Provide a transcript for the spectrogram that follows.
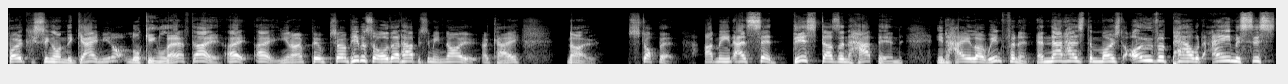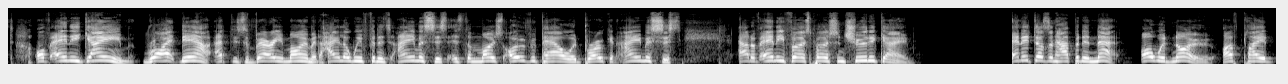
focusing on the game. You're not looking left. Hey, hey, hey. You know, so when people say, oh, that happens to me. No, okay, no, stop it. I mean, as said, this doesn't happen in Halo Infinite, and that has the most overpowered aim assist of any game right now. At this very moment, Halo Infinite's aim assist is the most overpowered broken aim assist out of any first person shooter game. And it doesn't happen in that. I would know. I've played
